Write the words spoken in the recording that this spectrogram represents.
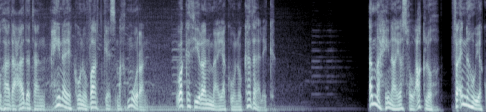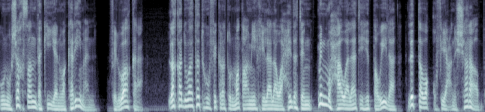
هذا عادة حين يكون فارتكس مخمورا وكثيرا ما يكون كذلك. أما حين يصحو عقله فإنه يكون شخصا ذكيا وكريما. في الواقع لقد واتته فكرة المطعم خلال واحدة من محاولاته الطويلة للتوقف عن الشراب.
